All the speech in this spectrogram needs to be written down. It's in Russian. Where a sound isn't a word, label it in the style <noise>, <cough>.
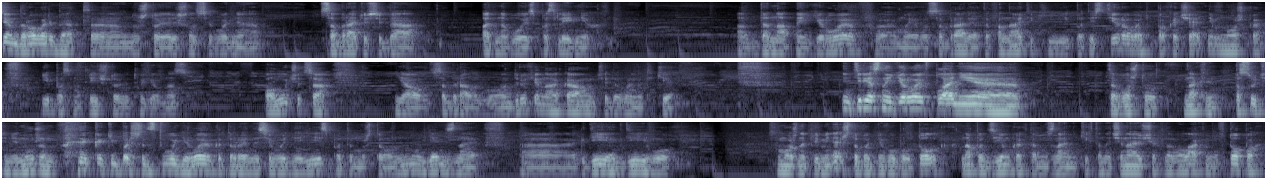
Всем здорово, ребят. Э, Ну что, я решил сегодня собрать у себя одного из последних э, донатных героев. Э, Мы его собрали, это фанатики, и потестировать, покачать немножко и посмотреть, что в итоге у нас получится. Я вот собирал его у Андрюхи на аккаунте, довольно-таки интересный герой в плане того, что нахрен по сути не нужен, <laughs> как и большинство героев, которые на сегодня есть, потому что он, ну, я не знаю, а, где, где его можно применять, чтобы от него был толк на подземках, там, не знаю, на каких-то начинающих левелах, но в топах,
